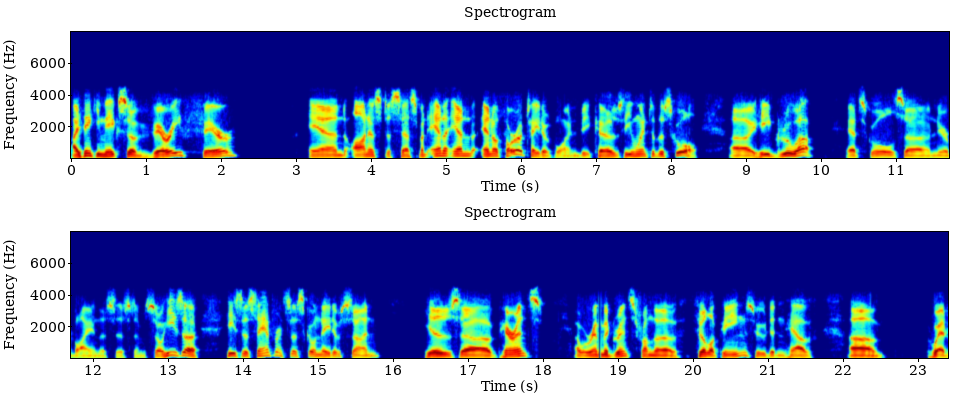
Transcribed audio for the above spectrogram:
I think he makes a very fair and honest assessment and and an authoritative one because he went to the school. Uh, he grew up at schools uh, nearby in the system, so he's a he's a San Francisco native son. His uh, parents uh, were immigrants from the Philippines who didn't have uh, who had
